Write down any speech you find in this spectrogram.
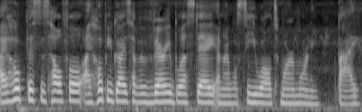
I hope this is helpful. I hope you guys have a very blessed day, and I will see you all tomorrow morning. Bye.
